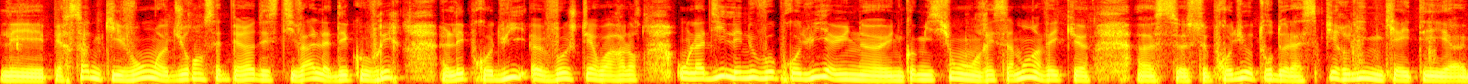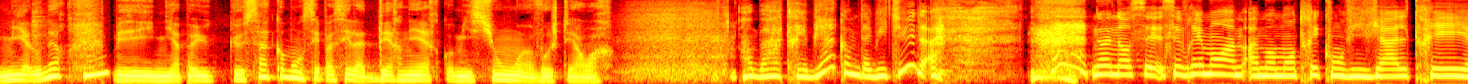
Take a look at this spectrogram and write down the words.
les personnes qui vont, euh, durant cette période estivale, découvrir les produits euh, Vosges Terroir. Alors, on l'a dit, les nouveaux produits, il y a une, une commission récemment avec ce, produit autour de la spiruline qui a été mis à l'honneur, mmh. mais il n'y a pas eu que ça. Comment s'est passée la dernière commission Vosges Terroir oh bah, Très bien, comme d'habitude. non, non, c'est vraiment un, moment très convivial, très...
